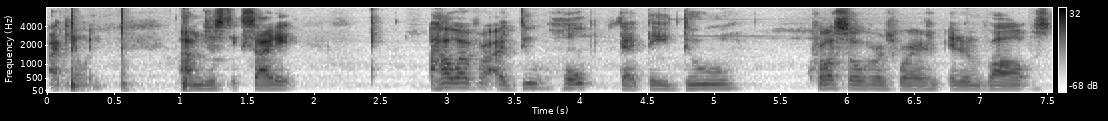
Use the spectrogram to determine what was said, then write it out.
I can't wait. I'm just excited. However, I do hope that they do crossovers where it involves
